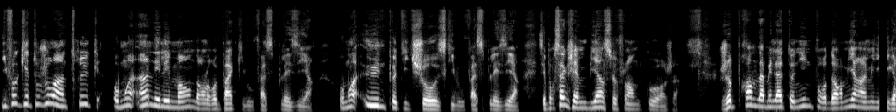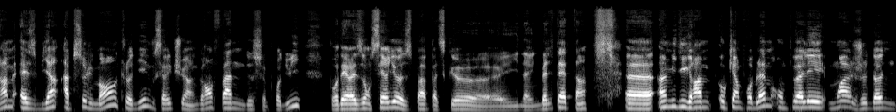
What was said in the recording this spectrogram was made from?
Il faut qu'il y ait toujours un truc, au moins un élément dans le repas qui vous fasse plaisir au moins une petite chose qui vous fasse plaisir. C'est pour ça que j'aime bien ce flan de courge. Je prends de la mélatonine pour dormir un milligramme. Est-ce bien? Absolument. Claudine, vous savez que je suis un grand fan de ce produit pour des raisons sérieuses, pas parce que euh, a une belle tête. Hein. Euh, un milligramme, aucun problème. On peut aller, moi je donne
